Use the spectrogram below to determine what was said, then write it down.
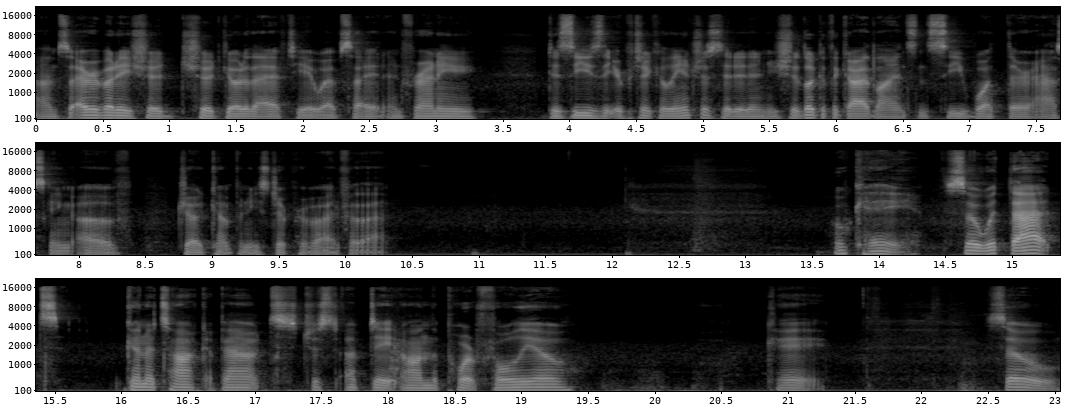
um, so everybody should should go to the FDA website, and for any disease that you're particularly interested in, you should look at the guidelines and see what they're asking of drug companies to provide for that. Okay, so with that, gonna talk about just update on the portfolio. Okay, so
